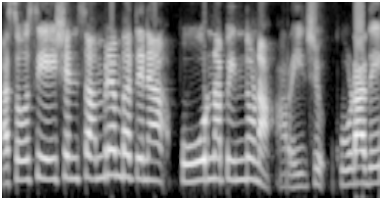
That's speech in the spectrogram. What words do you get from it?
അസോസിയേഷൻ സംരംഭത്തിന് പൂർണ പിന്തുണ അറിയിച്ചു. കൂടാതെ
